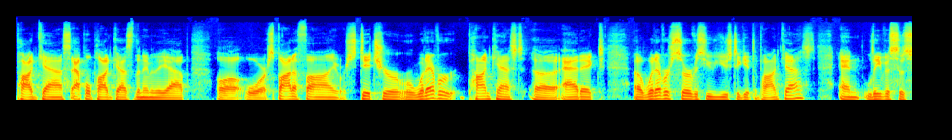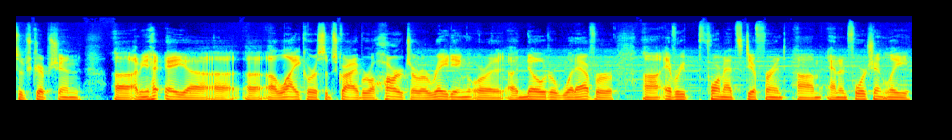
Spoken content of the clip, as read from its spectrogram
podcast, Apple Podcast, the name of the app, uh, or Spotify, or Stitcher, or whatever podcast uh, addict, uh, whatever service you use to get the podcast, and leave us a subscription. Uh, I mean, a, a, a, a, like or a subscribe or a heart or a rating or a, a note or whatever. Uh, every format's different, um, and unfortunately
